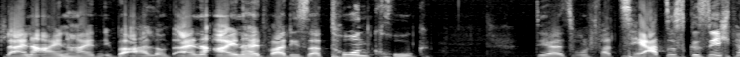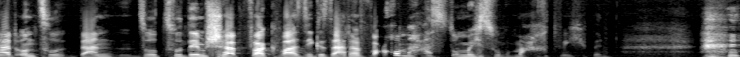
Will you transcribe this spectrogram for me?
kleine Einheiten überall. Und eine Einheit war dieser Tonkrug, der so ein verzerrtes Gesicht hat und zu, dann so zu dem Schöpfer quasi gesagt hat, warum hast du mich so gemacht, wie ich bin?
